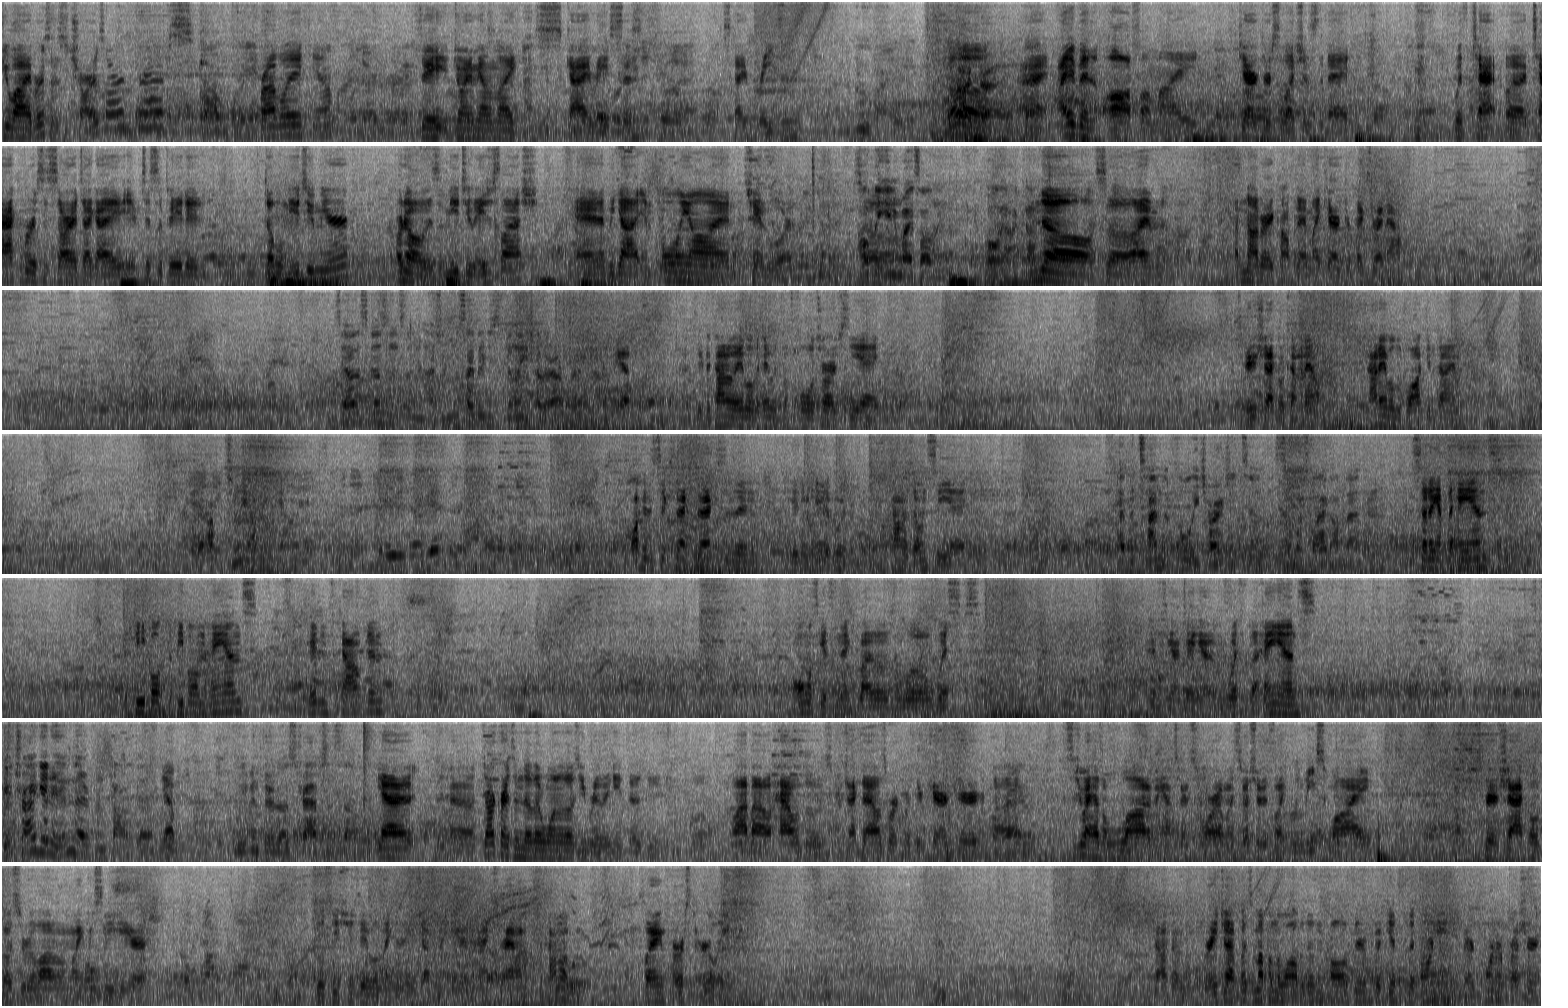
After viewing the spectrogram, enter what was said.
UI versus Charizard, perhaps? Probably. Probably, you know. So joining me on like Sky Racing. Sky Raisin. Ooh. Oh, alright. I have been off on my character selections today. With ta uh, TAC versus Saratek, I anticipated double Mewtwo mirror. Or no, it was a Mewtwo Aegislash. And we got Empoleon Chandelure. I don't think anybody saw Empoleon coming. No, so I'm I'm not very confident in my character picks right now. See how this goes in some match? It looks like they're just filling each other out right now. Yep. See of able to hit with the full charge CA. Spirit Shackle coming out. Not able to block in time. Yeah, opportunity. Blocking the 6XX and then getting hit with Picano's own CA. Had the time to fully charge it too. There's so much lag on that. Setting up the hands. The people, the people in the hands. Hitting Falcon. Almost gets nicked by those little wisps. And he's gonna take it with the hands. Good try getting in there from Falco. Yep. Weaving through those traps and stuff. Yeah, uh, Darkrai's another one of those you really need to lie about how those projectiles work with your character. Uh, Decidueye has a lot of answers for him, especially with like release Y. Spirit Shackle goes through a lot of them like we see here. So we'll see she's able to make the adjustment here in the next round. Kind of declaring first early. Falco, great job, puts him up on the wall but doesn't follow through, but gets to the corny, or corner pressure.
